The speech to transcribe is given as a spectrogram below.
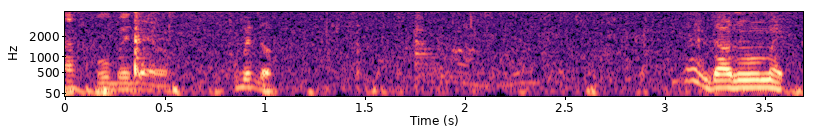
Ah, kubid ayo. Kubid oh. Eh,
